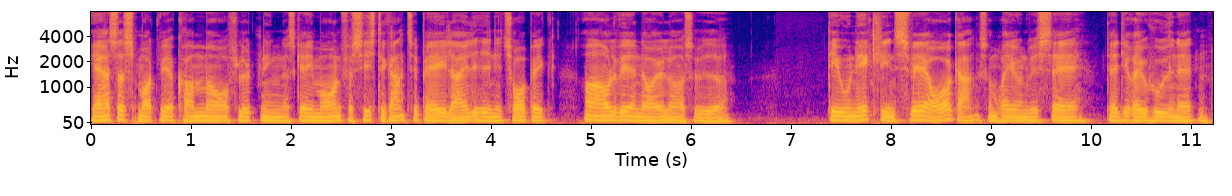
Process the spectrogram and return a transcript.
Jeg er så småt ved at komme mig over flytningen og skal i morgen for sidste gang tilbage i lejligheden i Torbæk og aflevere nøgler osv. Det er unægteligt en svær overgang, som reven vist sagde, da de rev huden af den.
